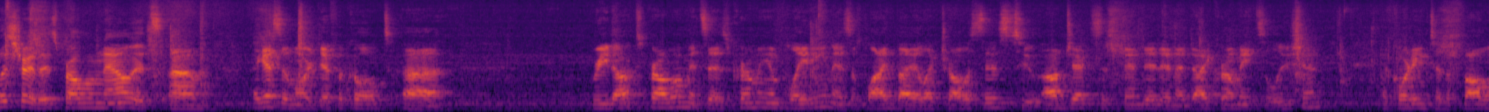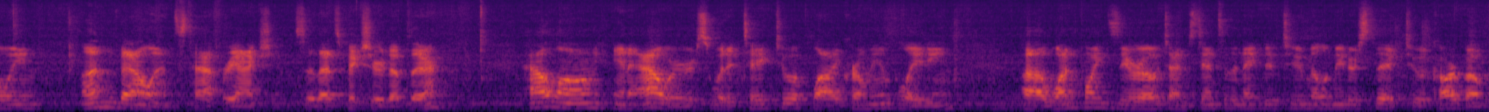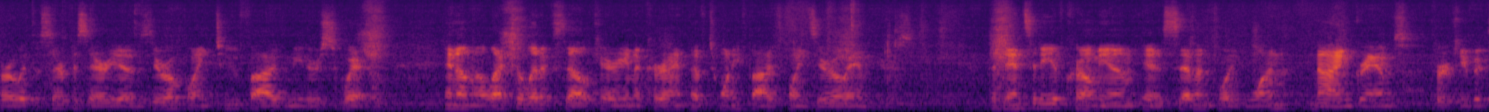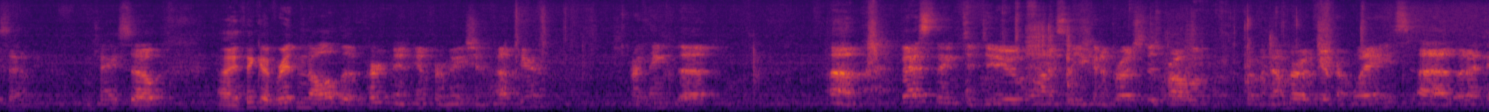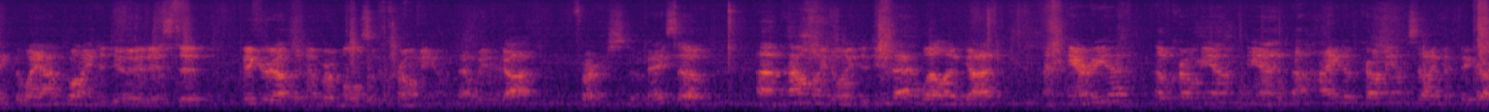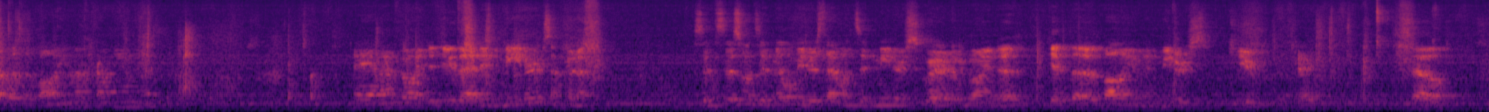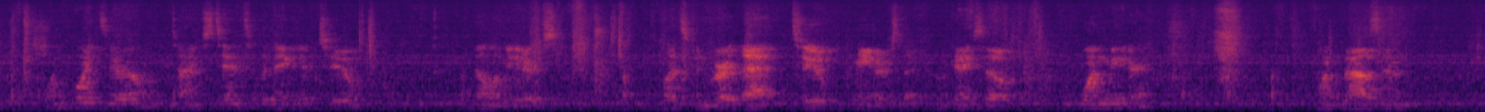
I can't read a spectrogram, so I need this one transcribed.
let's try this problem now. It's, um, I guess, a more difficult uh, redox problem. It says chromium plating is applied by electrolysis to objects suspended in a dichromate solution according to the following unbalanced half reaction. So that's pictured up there. How long in hours would it take to apply chromium plating uh, 1.0 times 10 to the negative 2 millimeters thick to a car bumper with a surface area of 0.25 meters squared and an electrolytic cell carrying a current of 25.0 amperes. The density of chromium is 7.19 grams per cubic centimeter. Okay, so I think I've written all the pertinent information up here. I think the um, best thing to do, honestly, you can approach this problem from a number of different ways, uh, but I think the way I'm going to do it is to figure out the number of moles of chromium that we've got first. Okay, so um, how am I going to do that? Well, I've got an area of chromium and a height of chromium, so I can figure out what the volume of chromium is. Okay, and I'm going to do that in meters. I'm going to since this one's in millimeters, that one's in meters squared, I'm going to get the volume in meters cubed, okay? So 1.0 times 10 to the negative 2 millimeters. Let's convert that to meters then, okay? So 1 meter, 1,000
